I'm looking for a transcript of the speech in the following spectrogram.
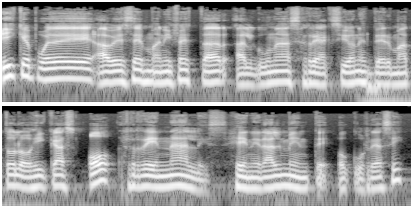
y que puede a veces manifestar algunas reacciones dermatológicas o renales. Generalmente ocurre así.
